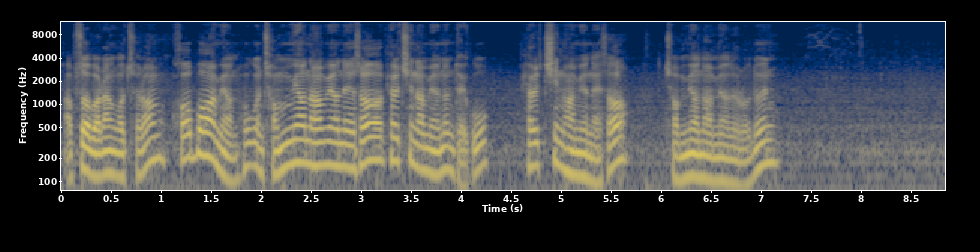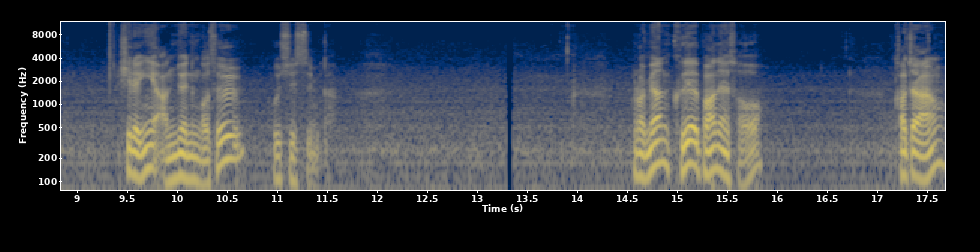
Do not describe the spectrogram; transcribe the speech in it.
앞서 말한 것처럼 커버 화면 혹은 전면 화면에서 펼친 화면은 되고 펼친 화면에서 전면 화면으로는 실행이 안 되는 것을 볼 수 있습니다. 그러면 그에 반해서 가장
